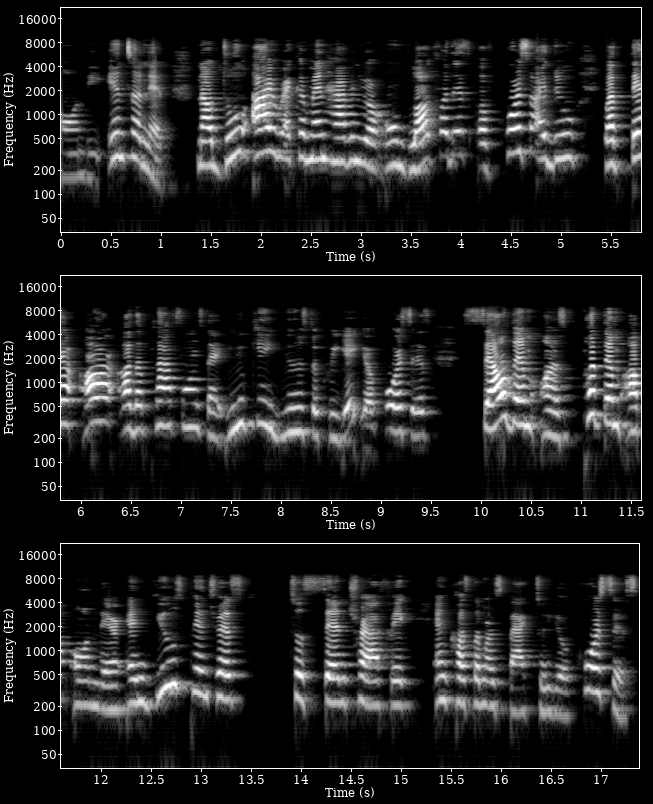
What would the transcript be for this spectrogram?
on the internet. Now, do I recommend having your own blog for this? Of course I do, but there are other platforms that you can use to create your courses, sell them on, put them up on there and use Pinterest to send traffic and customers back to your courses.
